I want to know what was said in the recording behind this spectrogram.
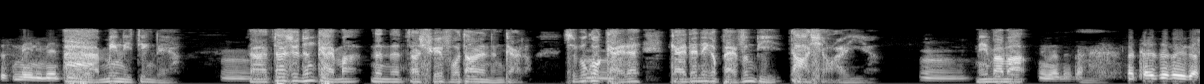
这是命里面定的啊，命里定的呀嗯啊。但是能改吗？那那咱学佛当然能改了，只不过嗯改的改的那个百分比大小而已啊，嗯明白吗？明白明白。那他最后一个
